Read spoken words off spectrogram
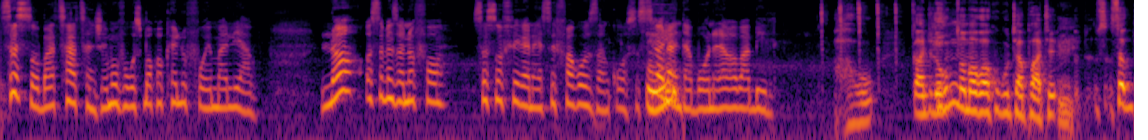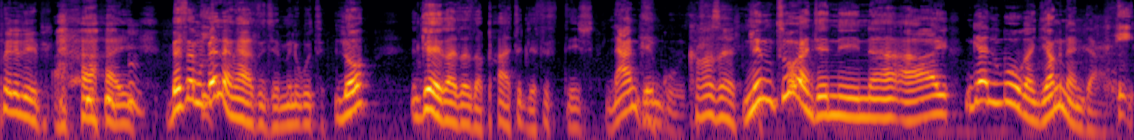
Sesizobathatha nje emuva ukuthi bakhokhele u4 imali yabo. Lo osebenza no4 sesofika naye sifakoza Nkosi. Siyolanda bona laba babili. hawu kanti lokumncoma kwakho ukuthi aphathe sekuphelele phi? Hayi bese ngivele ngazi nje mina ukuthi lo ngeke azaza phansi kulesi stage nangengozi. Khabazela nimthuka nje nina hayi ngiyanibuka nje anginandaba. Hey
